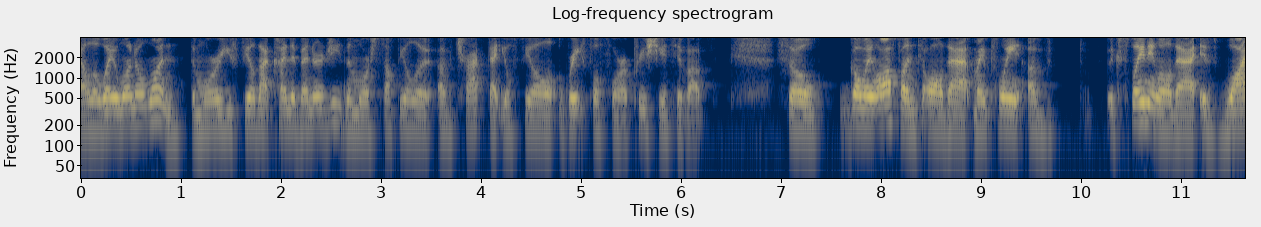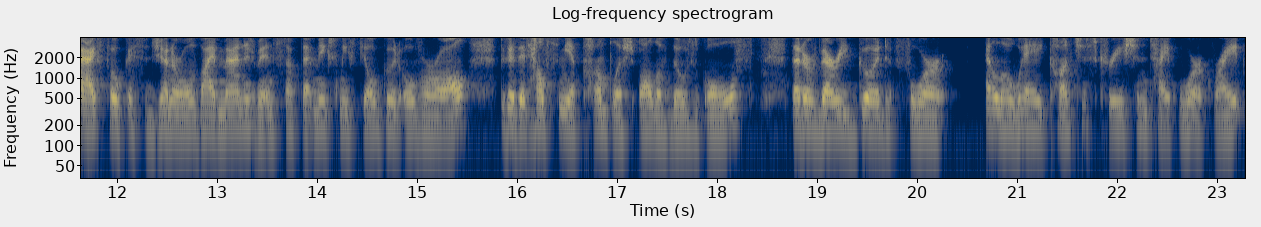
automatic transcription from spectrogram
LOA 101, the more you feel that kind of energy, the more stuff you'll attract that you'll feel grateful for, appreciative of. So, going off onto all that, my point of explaining all that is why I focus general vibe management and stuff that makes me feel good overall because it helps me accomplish all of those goals that are very good for LOA conscious creation type work, right?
